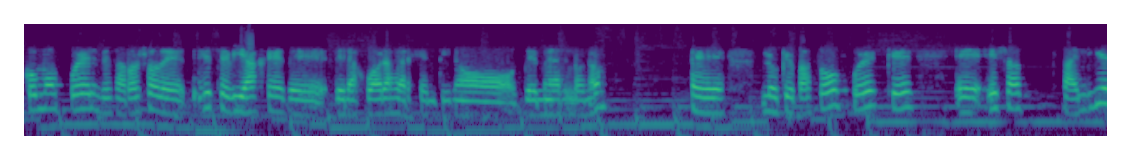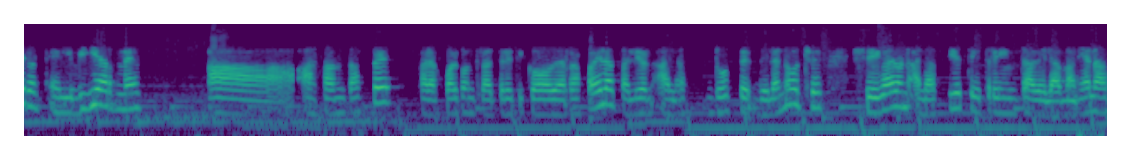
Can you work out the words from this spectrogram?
cómo fue el desarrollo de, ese viaje de, las jugadoras de Argentino de Merlo, ¿no? Eh, lo que pasó fue que eh, ellas salieron el viernes a, a Santa Fe para jugar contra Atlético de Rafaela, salieron a las 12 de la noche, llegaron a las 7.30 de la mañana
